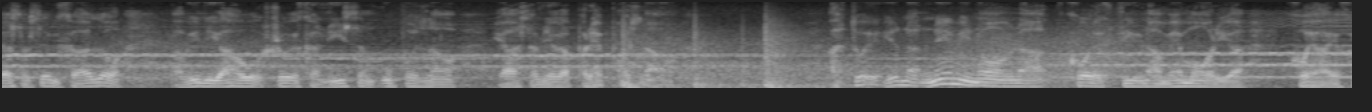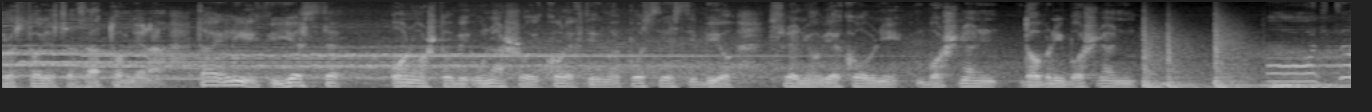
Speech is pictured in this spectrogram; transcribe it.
Ja sam sebi kazao, pa vidi, ja ovog čovjeka nisam upoznao, ja sam njega prepoznao. A to je jedna neminovna kolektivna memorija koja je kroz stoljeća zatomljena. Taj lik jeste ono što bi u našoj kolektivnoj posvijesti bio srednjovjekovni bošnjanin, dobri bošnjanin. Od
